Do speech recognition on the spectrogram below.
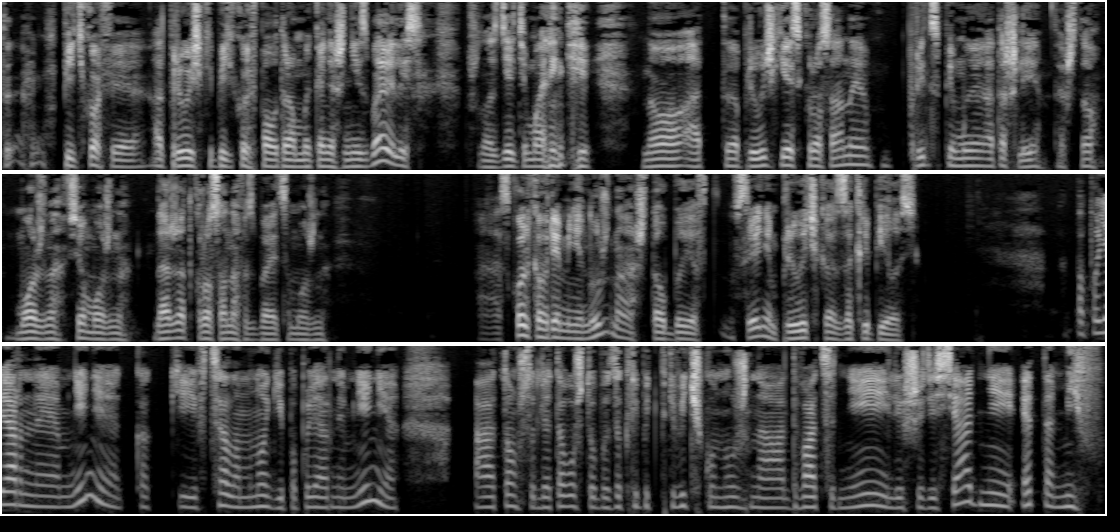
пить кофе, от привычки пить кофе по утрам мы, конечно, не избавились, потому что у нас дети маленькие, но от привычки есть круассаны, в принципе, мы отошли, так что можно, все можно, даже от круассанов избавиться можно. А сколько времени нужно, чтобы в среднем привычка закрепилась? Популярное мнение, как и в целом многие популярные мнения, о том, что для того, чтобы закрепить привычку, нужно 20 дней или 60 дней, это миф.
